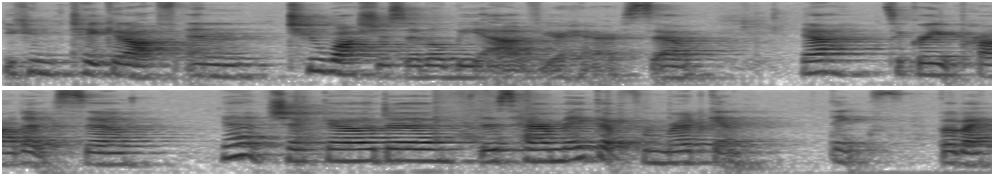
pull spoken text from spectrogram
you can take it off and two washes it'll be out of your hair. So yeah, it's a great product. So yeah, check out uh, this hair makeup from Redken. Thanks. Bye-bye.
